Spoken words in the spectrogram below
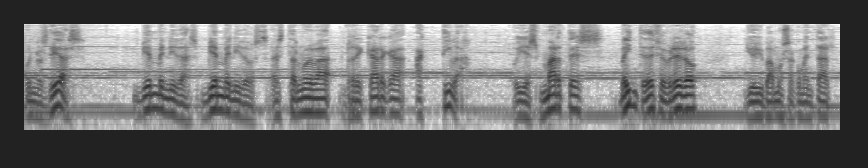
Buenos días, bienvenidas, bienvenidos a esta nueva recarga activa. Hoy es martes 20 de febrero y hoy vamos a comentar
